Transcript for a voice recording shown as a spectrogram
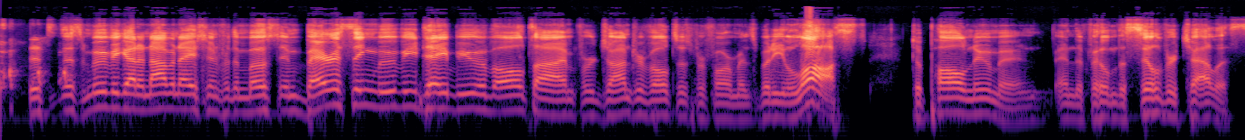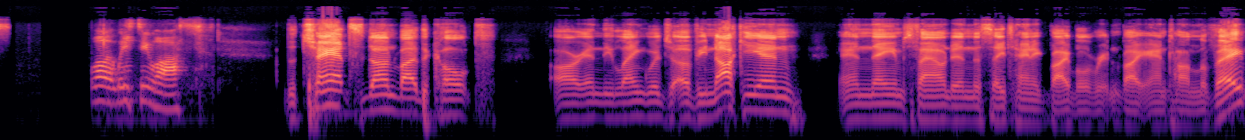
this this movie got a nomination for the most embarrassing movie debut of all time for John Travolta's performance, but he lost to Paul Newman in the film The Silver Chalice. Well, at least he lost. The chants done by the cult are in the language of Enochian and names found in the Satanic Bible written by Anton LaVey.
